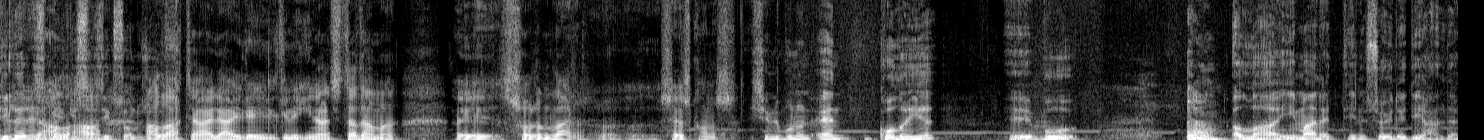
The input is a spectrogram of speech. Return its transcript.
dileriz ya bilgisizlik sonucu. Allah Teala ile ilgili inançta da mı e, sorunlar e, söz konusu? Şimdi bunun en kolayı e, bu Allah'a iman ettiğini söylediği halde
